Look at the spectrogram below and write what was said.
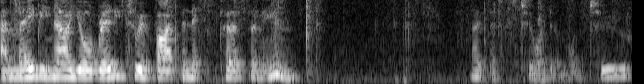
And maybe now you're ready to invite the next person in. No, that's two. I don't want two.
